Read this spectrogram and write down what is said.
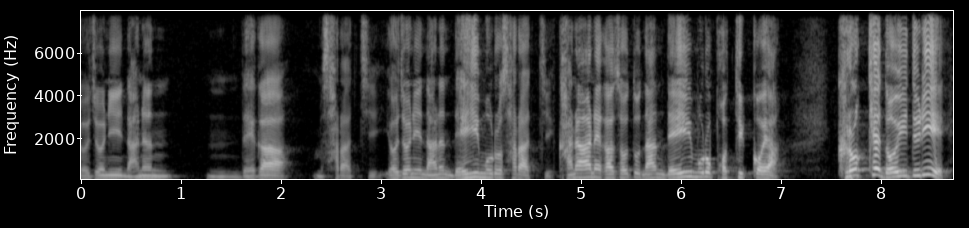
여전히 나는 음, 내가 살았지. 여전히 나는 내 힘으로 살았지. 가나안에 가서도 난 내 힘으로 버틸 거야. 그렇게 너희들이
